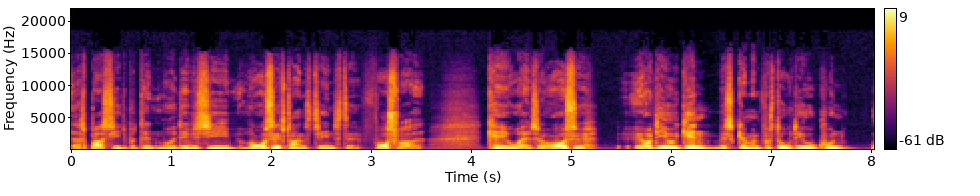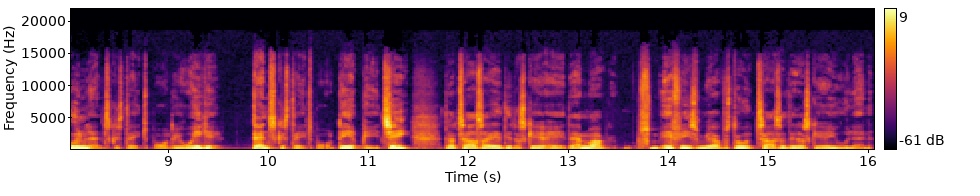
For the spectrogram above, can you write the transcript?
Lad os bare sige det på den måde. Det vil sige, vores efterretningstjeneste, Forsvaret, kan jo altså også, øh, og det er jo igen, hvis skal man forstå, det er jo kun udenlandske statsborger. Det er jo ikke danske statsborger. Det er PET, der tager sig af det, der sker her i Danmark. FE, som jeg har forstået, tager sig det, der sker i udlandet,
